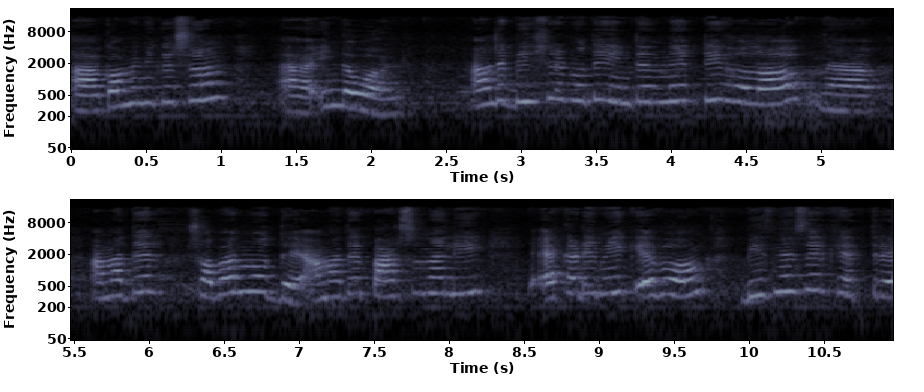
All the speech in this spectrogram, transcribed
uh, communication uh, in the world. আমাদের বিশ্বের মধ্যে ইন্টারনেটটি হলো আমাদের সবার মধ্যে আমাদের পার্সোনালি একাডেমিক এবং বিজনেসের ক্ষেত্রে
